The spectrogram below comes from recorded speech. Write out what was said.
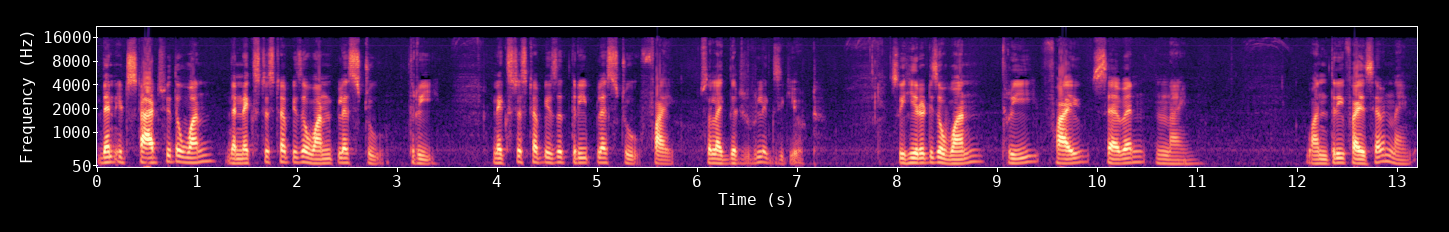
then it starts with a 1 the next step is a 1 plus 2 3 next step is a 3 plus 2 5 so like that it will execute. So here it is a 1 3 5 7 9 1 3 5 7 9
